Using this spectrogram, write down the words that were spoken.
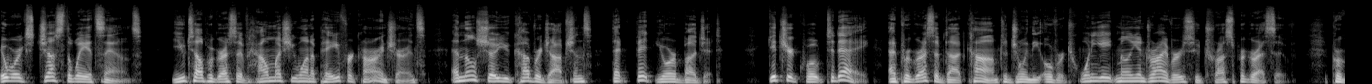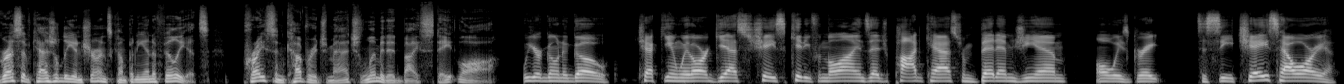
It works just the way it sounds. You tell Progressive how much you want to pay for car insurance, and they'll show you coverage options that fit your budget. Get your quote today at progressive.com to join the over 28 million drivers who trust Progressive. Progressive Casualty Insurance Company and Affiliates. Price and coverage match limited by state law. We are going to go check in with our guest, Chase Kiddy from the Lions Edge podcast from BetMGM. Always great to see. Chase, how are you?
